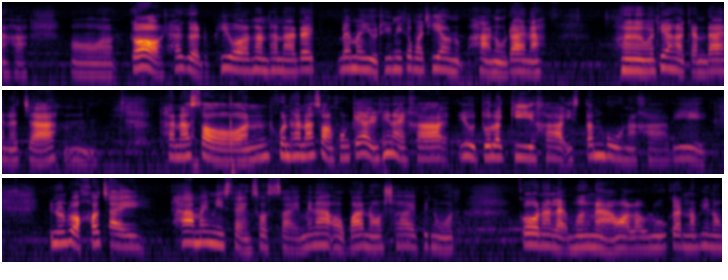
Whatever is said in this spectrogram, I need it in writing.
นะคะอ๋อก็ถ้าเกิดพี่วรันธนาได้ได้มาอยู่ที่นี่ก็มาเที่ยวหาหนูได้นะเออมาเที่ยวหากันได้นะจ๊ะธนสอนคุณธนสอนคงแก้วอยู่ที่ไหนคะ อยู่ตุรกีค่ะ อิสตันบูลนะคะ พี่ พี่นุชบอกเข้าใจ ถ้าไม่มีแสงสดใสไม่น่าออกบ้านเนาะใช่พี่นุชก็นั่นแหละเมืองหนาวอะเรารู้กันเนาะพี่น้อง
